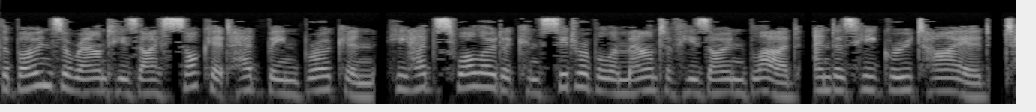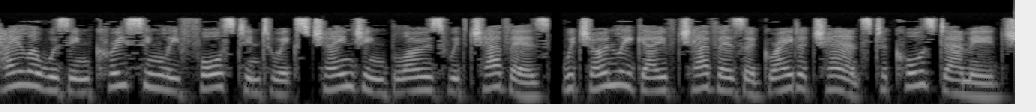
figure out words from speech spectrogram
the bones around his eye socket had been broken, he had swallowed a considerable amount of his own blood, and as he grew tired, Taylor was increasingly forced into exchanging blows with Chavez, which only gave Chavez a greater chance to cause damage.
